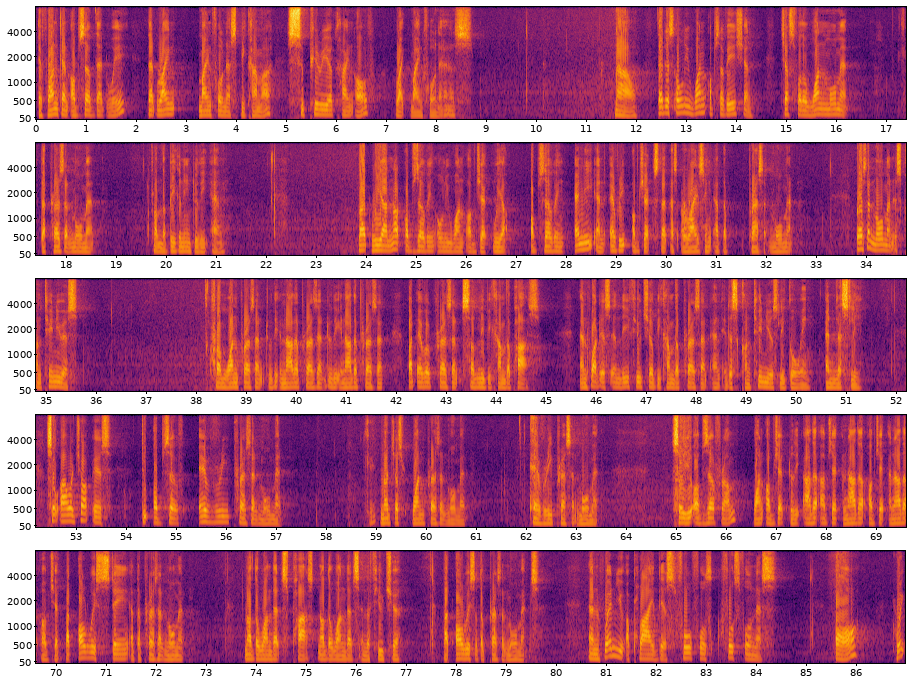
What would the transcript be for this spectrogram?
If one can observe that way, that right mindfulness become a superior kind of right mindfulness. Now, that is only one observation, just for the one moment, the present moment, from the beginning to the end. But we are not observing only one object, we are observing any and every object that is arising at the present moment. Present moment is continuous from one present to the another present to the another present. Whatever present suddenly become the past. And what is in the future become the present and it is continuously going endlessly. So our job is to observe every present moment. Okay, not just one present moment, every present moment. So you observe from one object to the other object, another object, another object, but always staying at the present moment. Not the one that's past, not the one that's in the future, but always at the present moment. And when you apply this full forcefulness or great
